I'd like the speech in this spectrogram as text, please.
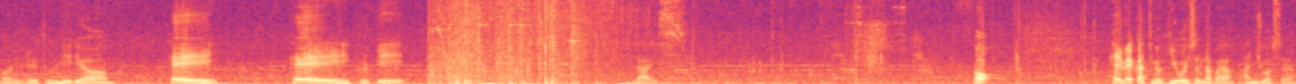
머리를 돌리렴. 헤이 헤이 불빛 nice. 어? 헬멧 같은 거 끼고 있었나봐요? 안 죽었어요?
